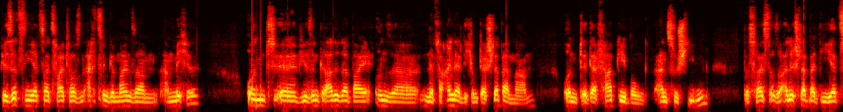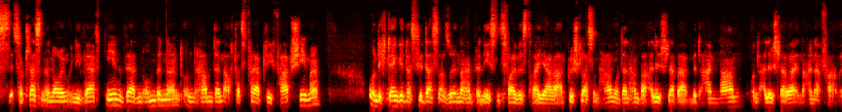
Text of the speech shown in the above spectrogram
Wir sitzen jetzt seit 2018 gemeinsam am Michel und äh, wir sind gerade dabei, unser, eine Vereinheitlichung der Schleppernamen und äh, der Farbgebung anzuschieben. Das heißt also, alle Schlepper, die jetzt zur Klassenerneuerung in die Werft gehen, werden umbenannt und haben dann auch das Fairplay-Farbschema. Und ich denke, dass wir das also innerhalb der nächsten zwei bis drei Jahre abgeschlossen haben. Und dann haben wir alle Schlepper mit einem Namen und alle Schlepper in einer Farbe.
